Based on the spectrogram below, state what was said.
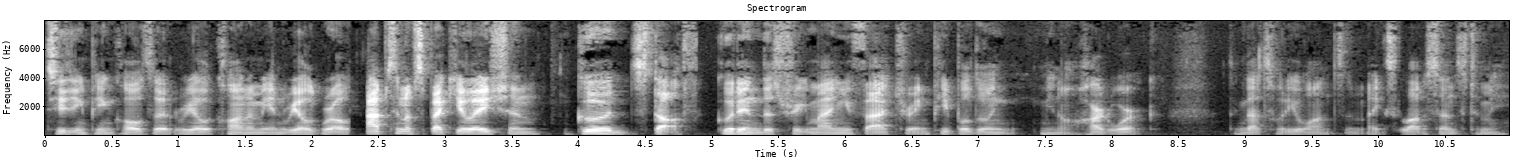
Xi Jinping calls it real economy and real growth. Absent of speculation, good stuff, good industry, manufacturing, people doing, you know, hard work. I think that's what he wants. It makes a lot of sense to me.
